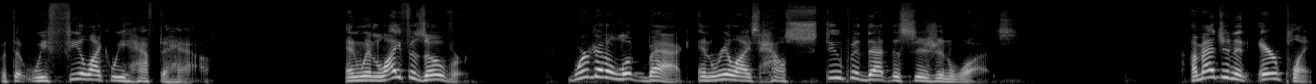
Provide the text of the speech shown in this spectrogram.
but that we feel like we have to have. And when life is over, we're going to look back and realize how stupid that decision was. Imagine an airplane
